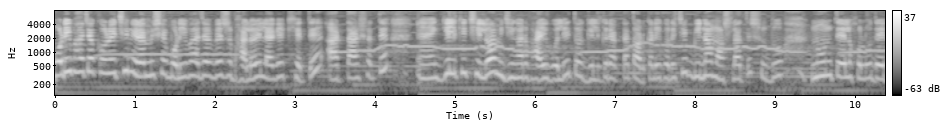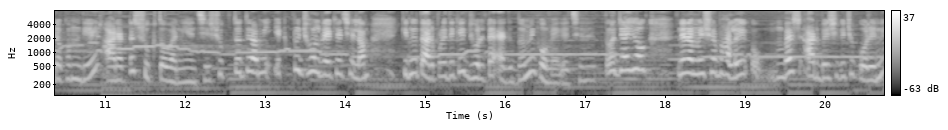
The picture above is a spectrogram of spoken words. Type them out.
বড়ি ভাজা করেছি নিরামিষে বড়ি ভাজা বেশ ভালোই লাগে খেতে। আর তার সাথে গিলকি ছিল আমি ঝিঙার ভাই বলি তো গিলকির একটা তরকারি করেছি বিনা মশলাতে শুধু নুন তেল হলুদ এরকম দিয়ে আর একটা শুক্তো বানিয়েছি। শুক্তোতে আমি একটু ঝোল রেখেছিলাম কিন্তু তারপরে দেখি ঝোলটা একদমই কমে গেছে। তো যাই হোক নিরামিষে ভালোই বেশ আর বেশি কিছু করিনি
